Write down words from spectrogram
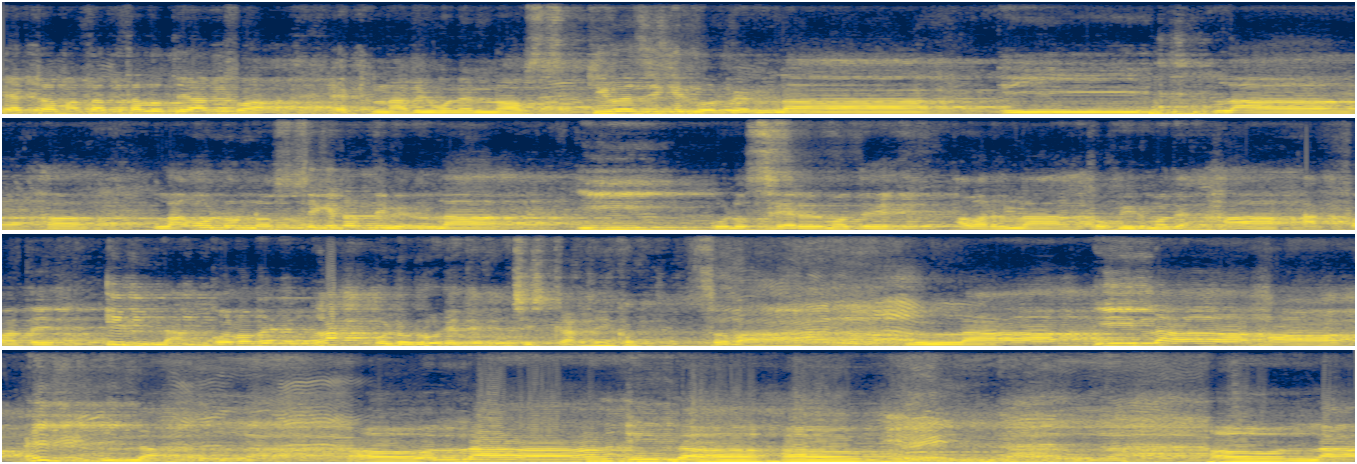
একটা মাথার তালুতে আটফা এক নাবি বলেন নফস কীভাবে জিকির করবেন? লা ই লা হা। লা হলো নফস থেকে টান দিবেন লা ই হলো সেরের মধ্যে, আবার লা কফির মধ্যে, হা আকফাতে ইল্লা, কলবে লাহ হলো রুহেতে, চিৎকার করতে সোবা লা ইলাহা ইল্লা লা ইলাহা ও লা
